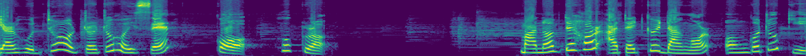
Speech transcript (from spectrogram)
ইয়াৰ শুদ্ধ উত্তৰটো হৈছে ক শুক্ৰ। মানৱ দেহৰ আটাইতকৈ ডাঙৰ অংগটো কি?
